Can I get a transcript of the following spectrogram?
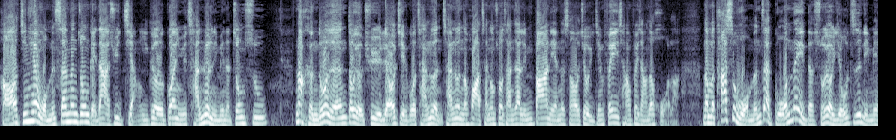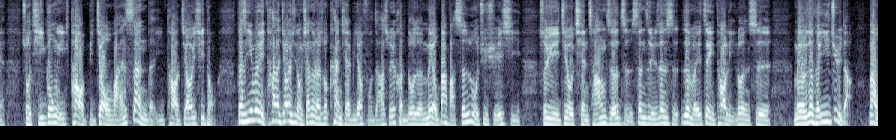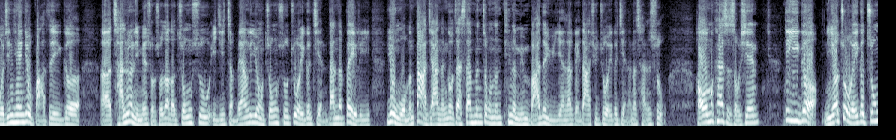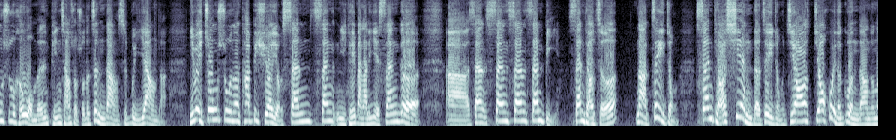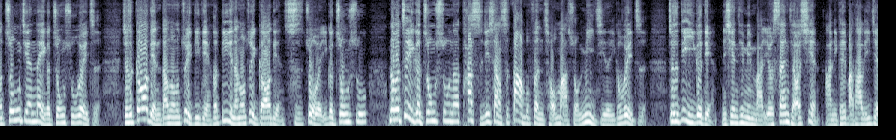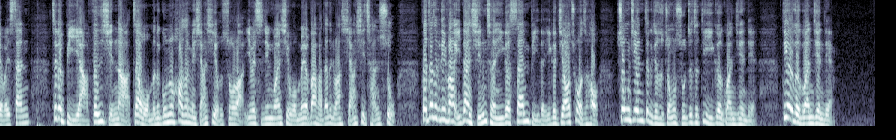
好，今天我们三分钟给大家去讲一个关于缠论里面的中枢。那很多人都有去了解过缠论，缠论的话，缠中说禅在零八年的时候就已经非常非常的火了。那么它是我们在国内的所有游资里面所提供一套比较完善的一套交易系统，但是因为它的交易系统相对来说看起来比较复杂，所以很多人没有办法深入去学习，所以就浅尝辄止，甚至于认识认为这一套理论是没有任何依据的。那我今天就把这一个。呃，缠论里面所说到的中枢，以及怎么样利用中枢做一个简单的背离，用我们大家能够在三分钟能听得明白的语言来给大家去做一个简单的阐述。好，我们开始。首先，第一个，你要作为一个中枢和我们平常所说的震荡是不一样的，因为中枢呢，它必须要有三三，你可以把它理解三个啊，三三三三笔三条折，那这种。三条线的这种交交汇的过程当中呢，中间那个中枢位置，就是高点当中的最低点和低点当中最高点，是作为一个中枢。那么这个中枢呢，它实际上是大部分筹码所密集的一个位置，这是第一个点。你先听明白，有三条线啊，你可以把它理解为三。这个笔呀，分型呐，在我们的公众号上面详细有说了，因为时间关系，我没有办法在这地方详细阐述。但在这个地方，一旦形成一个三笔的一个交错之后，中间这个就是中枢，这是第一个关键点。第二个关键点。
